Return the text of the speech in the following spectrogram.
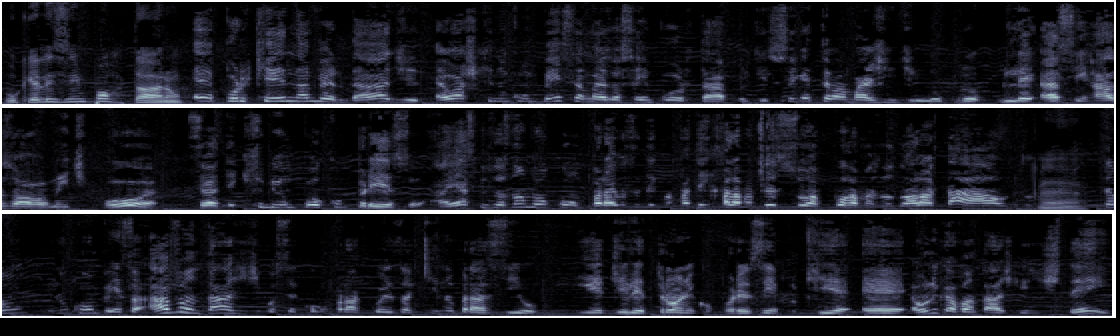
o que eles importaram. É, porque na verdade, eu acho que não compensa mais você importar, porque se você quer ter uma margem de lucro assim, razoavelmente boa, você vai ter que subir um pouco o preço. Aí as pessoas não vão comprar e você tem que, vai ter que falar pra pessoa, porra, mas o dólar tá alto. É. Então compensa. A vantagem de você comprar coisa aqui no Brasil e é de eletrônico, por exemplo, que é, é a única vantagem que a gente tem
